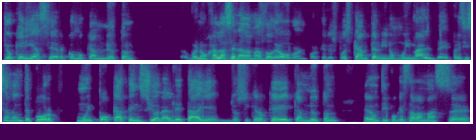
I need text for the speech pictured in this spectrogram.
Yo quería ser como Cam Newton bueno, ojalá sea nada más lo de Auburn, porque después Cam terminó muy mal, precisamente por muy poca atención al detalle. Yo sí creo que Cam Newton era un tipo que estaba más eh,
